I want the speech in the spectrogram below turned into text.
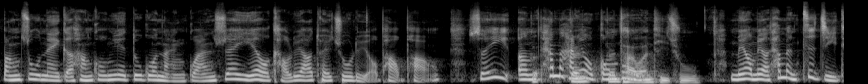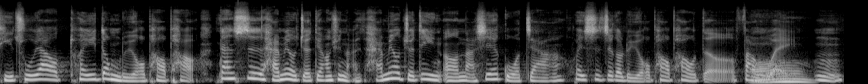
帮助那个航空业渡过难关，所以也有考虑要推出旅游泡泡。所以嗯，他们还没有公台湾提出没有没有，他们自己提出要推动旅游泡泡，但是还没有决定要去哪，还没有决定呃哪些国家会是这个旅游泡泡的范围。哦嗯，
